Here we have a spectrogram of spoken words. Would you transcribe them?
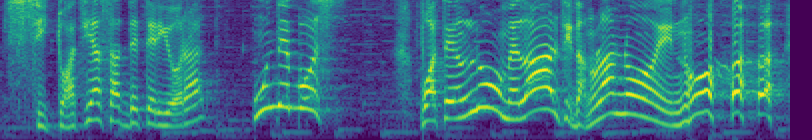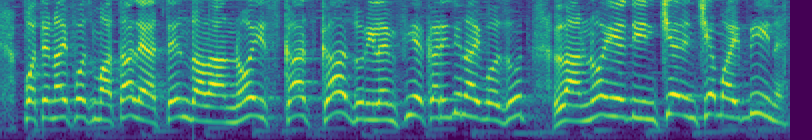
Situația s-a deteriorat? Unde, boss? Poate în lume, la alții, dar nu la noi, nu? Poate n-ai fost matale atent, dar la noi scad cazurile în fiecare zi, n-ai văzut? La noi e din ce în ce mai bine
